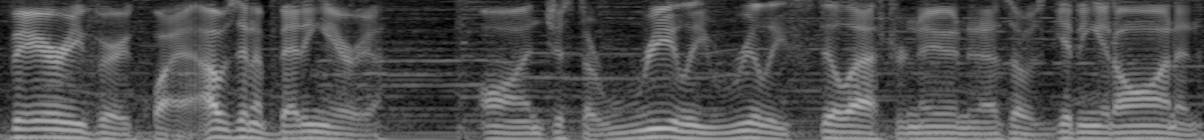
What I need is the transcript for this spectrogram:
very very quiet. I was in a bedding area on just a really really still afternoon, and as I was getting it on and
